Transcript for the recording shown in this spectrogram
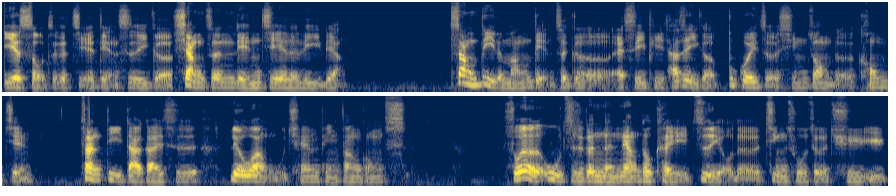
耶稣这个节点是一个象征连接的力量。上帝的盲点这个 SCP 它是一个不规则形状的空间，占地大概是六万五千平方公尺。所有的物质跟能量都可以自由的进出这个区域，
